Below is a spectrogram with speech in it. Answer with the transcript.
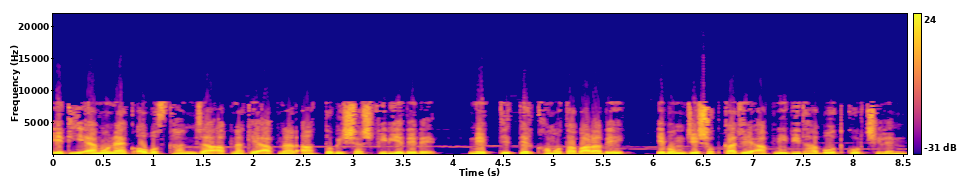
এটি এমন এক অবস্থান যা আপনাকে আপনার আত্মবিশ্বাস ফিরিয়ে দেবে, নেতৃত্বের ক্ষমতা বাড়াবে এবং যেসব কাজে আপনি দ্বিধা বোধ করছিলেন,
